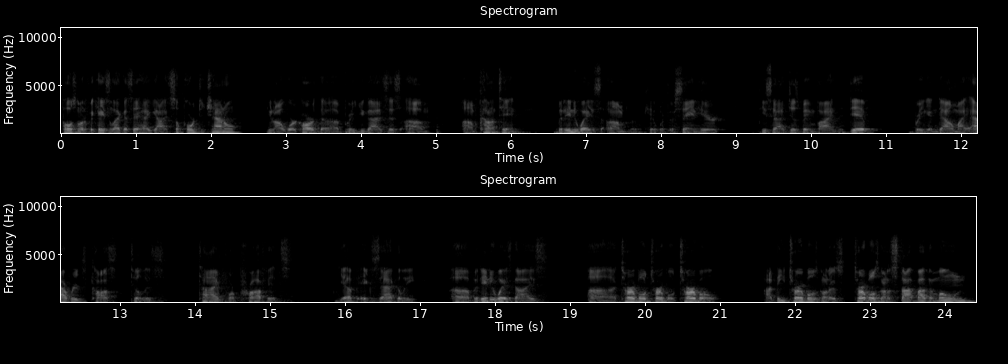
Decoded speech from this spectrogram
post notification. Like i said hey guys support the channel. You know, I work hard to uh, bring you guys this um, um, content. But anyways, um, okay, what they're saying here, he said I've just been buying the dip, bringing down my average cost till it's time for profits. Yep, exactly. Uh, but anyways, guys, uh, turbo, turbo, turbo. I think turbo's gonna turbo's gonna stop by the moon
